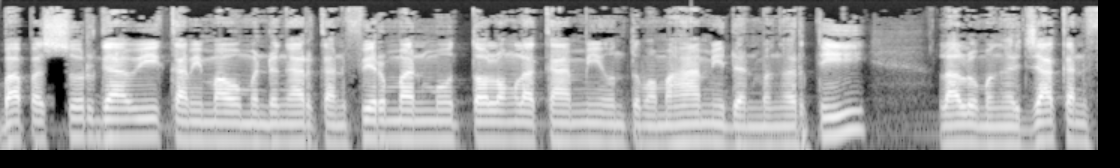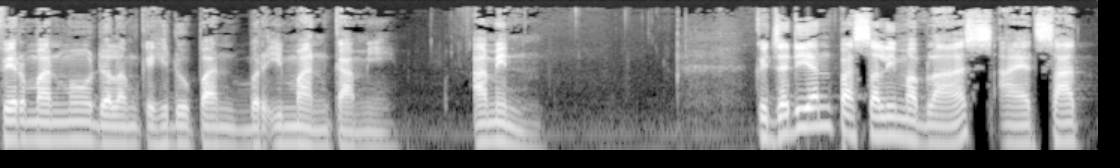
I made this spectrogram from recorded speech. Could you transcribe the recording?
Bapa Surgawi kami mau mendengarkan firman-Mu, tolonglah kami untuk memahami dan mengerti, lalu mengerjakan firman-Mu dalam kehidupan beriman kami. Amin. Kejadian pasal 15 ayat 1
